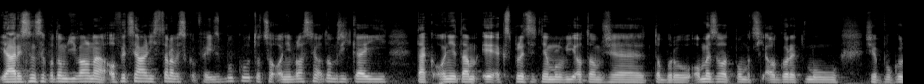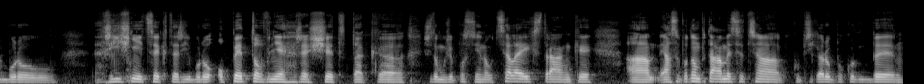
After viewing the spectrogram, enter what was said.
já, když jsem se potom díval na oficiální stanovisko Facebooku, to, co oni vlastně o tom říkají, tak oni tam i explicitně mluví o tom, že to budou omezovat pomocí algoritmů, že pokud budou hříšníci, kteří budou opětovně hřešit, tak eh, že to může postihnout celé jejich stránky. A já se potom ptám, jestli třeba, ku příkladu, pokud by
